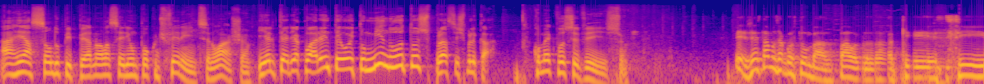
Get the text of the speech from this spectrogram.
a reação do Piperno ela seria um pouco diferente, você não acha? E ele teria 48 minutos para se explicar. Como é que você vê isso? Já estamos acostumados, Paulo, a que se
